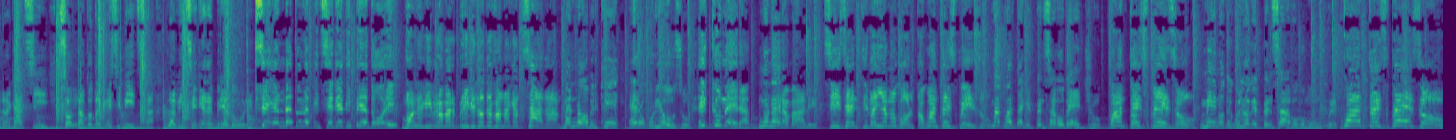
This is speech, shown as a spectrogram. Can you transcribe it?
Ragazzi, sono andato da Crazy Pizza, la pizzeria del Briatore. Sei andato alla pizzeria di Briatore? Volevi provare il brivido di fare una cazzata? Ma no, perché ero curioso. E com'era? Non era male. Sì, senti, tagliamo corto, quanto hai speso? Ma guarda che pensavo peggio. Quanto hai speso? Meno di quello che pensavo comunque. Quanto hai speso?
